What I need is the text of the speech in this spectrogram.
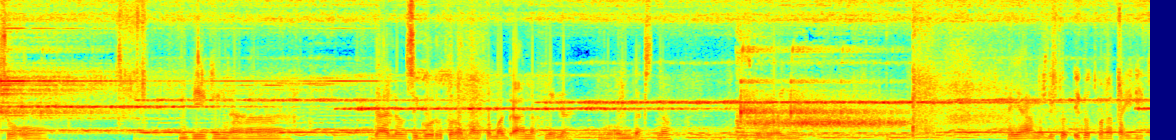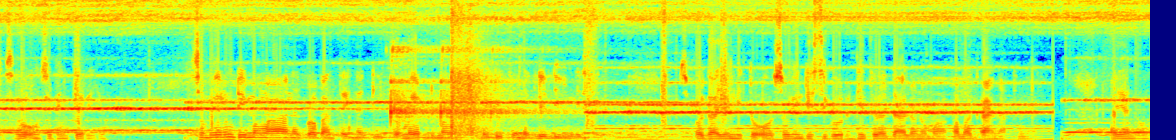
So, oh, hindi rin na dalaw siguro to ng mga kamag-anak nila yung undas no? So ayun. Kaya mag-ikot-ikot muna tayo dito sa buong sementeryo. So mayroon din mga nagbabantay na dito mayroon din mga ano dito naglilinis. So kagaya nito oh so hindi siguro dito na dalaw ng mga kamag-anak niya ayan oh.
